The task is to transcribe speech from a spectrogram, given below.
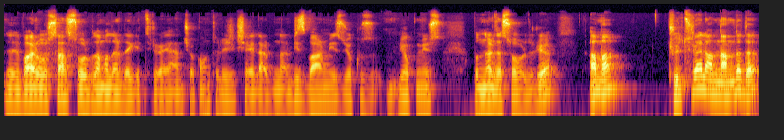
varoluşsal sorgulamaları da getiriyor. Yani çok ontolojik şeyler bunlar. Biz var mıyız, yokuz, yok muyuz? Bunları da sorduruyor. Ama kültürel anlamda da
